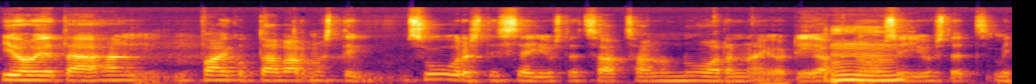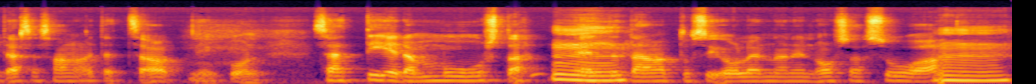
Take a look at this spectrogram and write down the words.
Joo, ja tämähän vaikuttaa varmasti suuresti se just, että sä oot saanut nuorena jo diagnoosi, mm. just, että mitä sä sanoit, että sä, oot niin kuin, sä et tiedä muusta, mm. että tämä on tosi olennainen osa sua. Mm.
